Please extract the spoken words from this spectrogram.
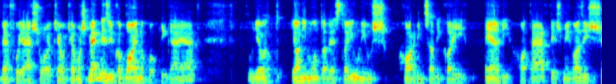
befolyásolhatja? Hogyha most megnézzük a bajnokok ligáját, Ugye ott Jani mondtad ezt a június 30-ai elvi határt, és még az is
